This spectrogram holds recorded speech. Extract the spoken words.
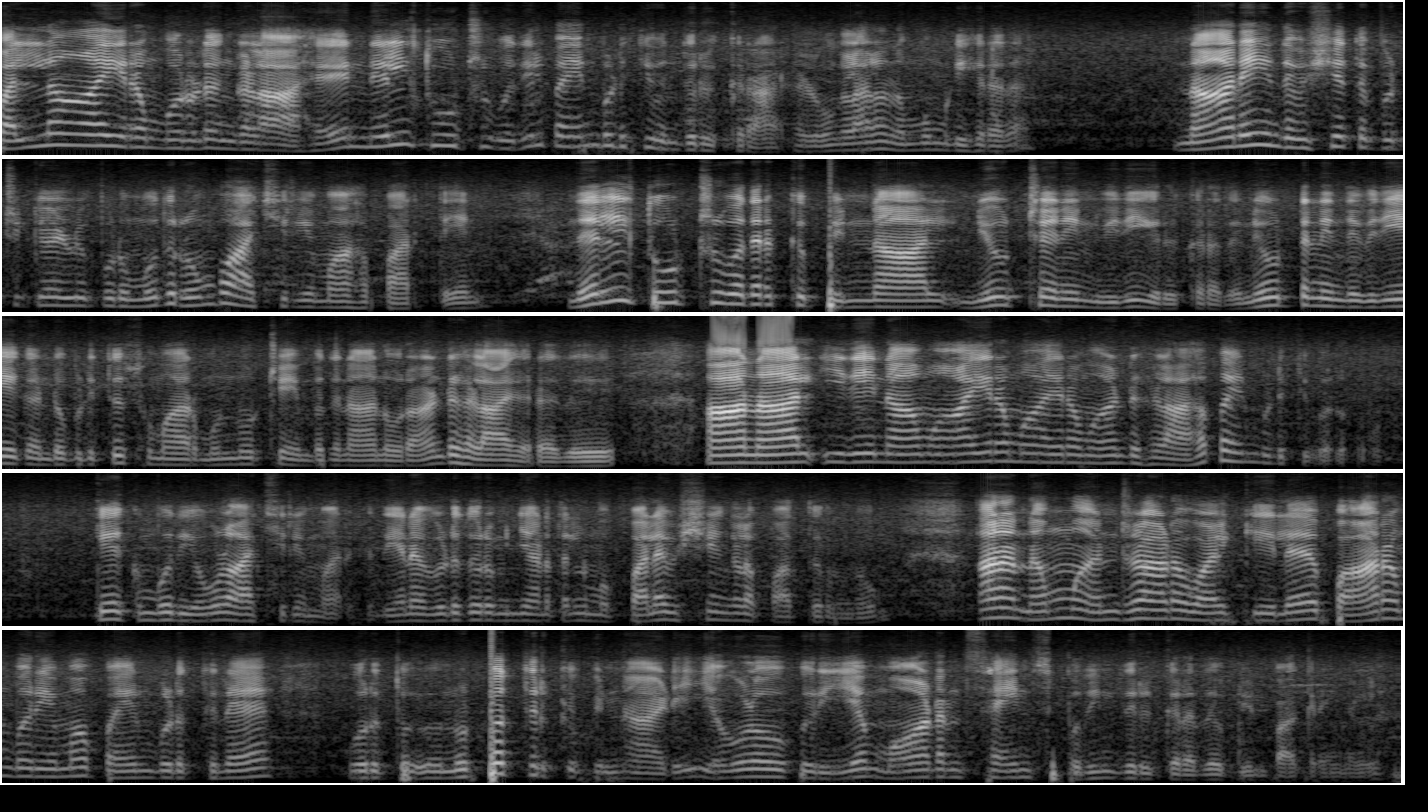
பல்லாயிரம் வருடங்களாக நெல் தூற்றுவதில் பயன்படுத்தி வந்திருக்கிறார்கள். உங்களால் நம்ப முடிகிறதா? நானே இந்த விஷயத்தை பற்றி கேள்விப்படும் போது ரொம்ப ஆச்சரியமாக பார்த்தேன். நெல் தூற்றுவதற்கு பின்னால் நியூட்டனின் விதி இருக்கிறது. நியூட்டன் இந்த விதியை கண்டுபிடித்து சுமார் முன்னூற்றி ஐம்பது நானூறு ஆண்டுகள் ஆகிறது. ஆனால் இதை நாம் ஆயிரம் ஆயிரம் ஆண்டுகளாக பயன்படுத்தி வருகிறோம். கேட்கும்போது எவ்வளோ ஆச்சரியமாக இருக்குது. ஏன்னா விடுதலை விஞ்ஞானத்தில் நம்ம பல விஷயங்களை பார்த்துருந்தோம். ஆனால் நம்ம அன்றாட வாழ்க்கையில் பாரம்பரியமாக பயன்படுத்தின ஒரு நுட்பத்திற்கு பின்னாடி எவ்வளோ பெரிய மாடர்ன் சயின்ஸ் புதிந்திருக்கிறது அப்படின்னு பார்க்குறீங்களா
